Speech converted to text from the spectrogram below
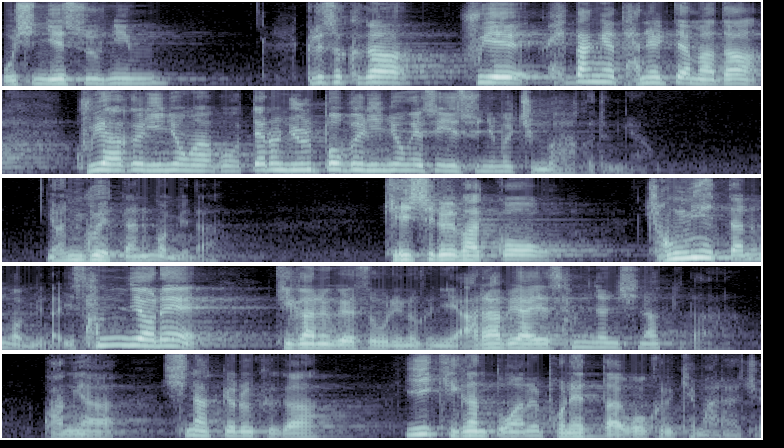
오신 예수님 그래서 그가 후에 회당에 다닐 때마다 구약을 인용하고 때론 율법을 인용해서 예수님을 증거하거든요. 연구했다는 겁니다. 계시를 받고 정리했다는 겁니다. 이 3년의 기간을 그래서 우리는 흔히 아라비아의 3년 신학교다. 광야 신학교를 그가 이 기간 동안을 보냈다고 그렇게 말하죠.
